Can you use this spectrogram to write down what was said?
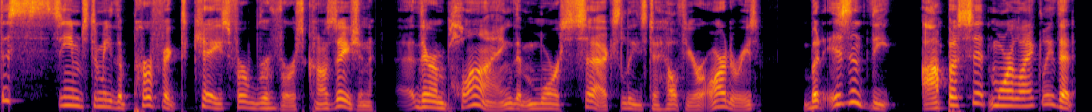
this seems to me the perfect case for reverse causation. They're implying that more sex leads to healthier arteries, but isn't the opposite more likely, that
